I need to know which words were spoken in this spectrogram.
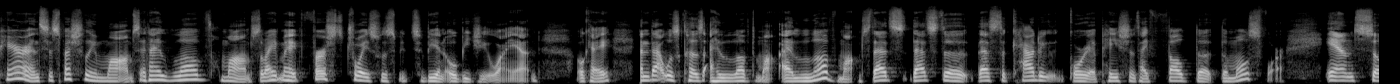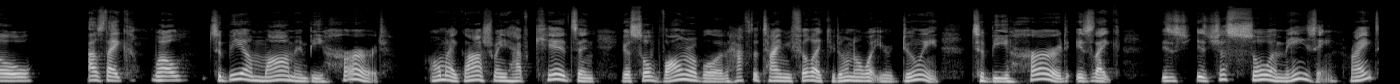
parents, especially moms, and I love moms, right? My first choice was to be an OBGYN. Okay. And that was because I loved mom. I love moms. That's, that's the, that's the category of patients I felt the, the most for. And so I was like, well, to be a mom and be heard, oh my gosh, when you have kids and you're so vulnerable and half the time you feel like you don't know what you're doing, to be heard is like, is, is just so amazing, right?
